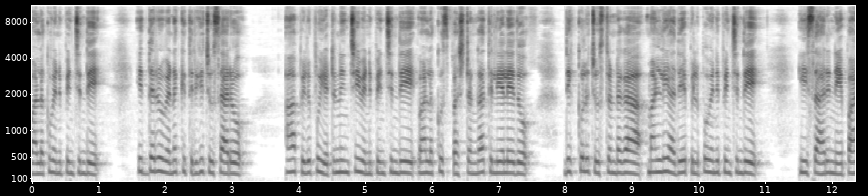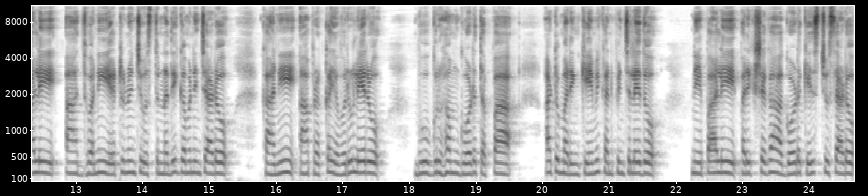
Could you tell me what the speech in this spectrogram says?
వాళ్ళకు వినిపించింది. ఇద్దరు వెనక్కి తిరిగి చూశారు. ఆ పిలుపు ఎటు నుంచి వినిపించింది వాళ్ళకు స్పష్టంగా తెలియలేదు. దిక్కులు చూస్తుండగా మళ్ళీ అదే పిలుపు వినిపించింది. ఈసారి నేపాళీ ఆ ధ్వని ఎటు నుంచి వస్తున్నది గమనించాడు. కానీ ఆ ప్రక్క ఎవరూ లేరు. భూగృహం గోడ తప్ప అటు మరింకేమీ కనిపించలేదు. నేపాళీ పరీక్షగా ఆ గోడ కేసి చూశాడు.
